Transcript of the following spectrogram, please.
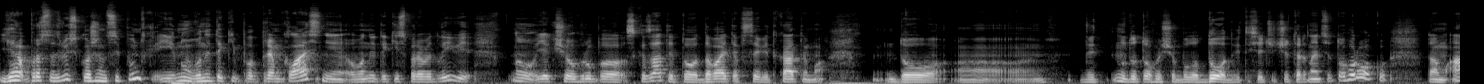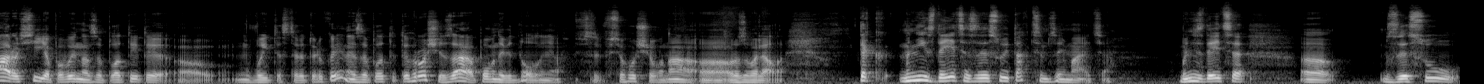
Я просто дивлюсь кожен цей пункт, і ну, вони такі прям класні, вони такі справедливі. Ну, якщо грубо сказати, то давайте все відкатимо до, ну, до того, що було до 2014 року. Там, а Росія повинна заплатити, вийти з території України, заплатити гроші за повне відновлення всього, що вона розваляла. Так мені здається, ЗСУ і так цим займається. Мені здається, ЗСУ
